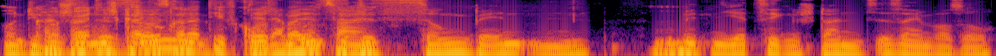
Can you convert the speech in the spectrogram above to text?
Und die Kannst Wahrscheinlichkeit das ist Song- relativ groß ja, bei den musst du Zahlen. das Song beenden. Mit dem jetzigen Stand. Ist einfach so.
